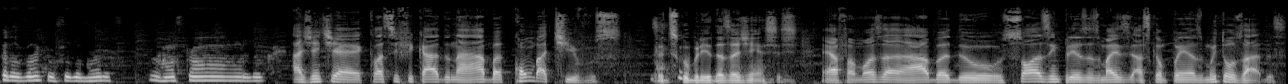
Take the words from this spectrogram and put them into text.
300 seguidores. O resto é lucro. A gente é classificado na aba combativos. Eu descobri das agências. É a famosa aba do só as empresas mais as campanhas muito ousadas.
